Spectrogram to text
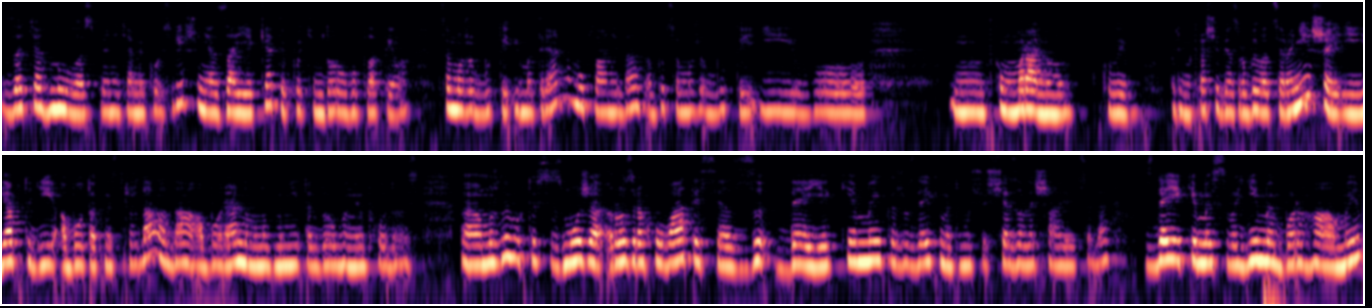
затягнула з прийняттям якогось рішення, за яке ти потім дорого платила. Це може бути і в матеріальному плані, да, або це може бути і в такому моральному, коли блін, краще б я зробила це раніше, і я б тоді або так не страждала, да, або реально воно б мені так дорого не обходилось. Е, можливо, хтось зможе розрахуватися з деякими, кажу з деякими, тому що ще залишаються, да, з деякими своїми боргами.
